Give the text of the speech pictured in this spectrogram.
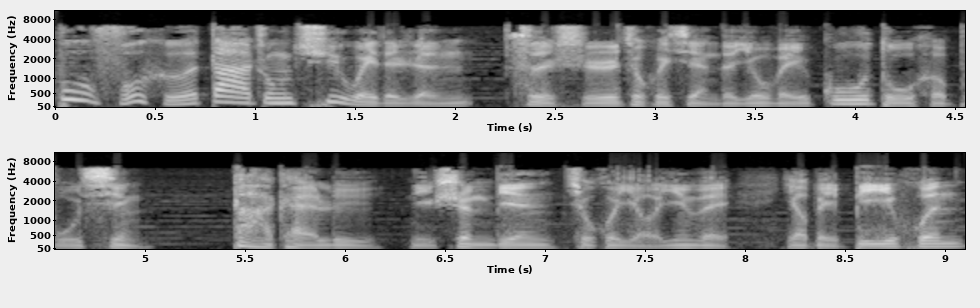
不符合大众趣味的人，此时就会显得尤为孤独和不幸。大概率，你身边就会有因为要被逼婚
